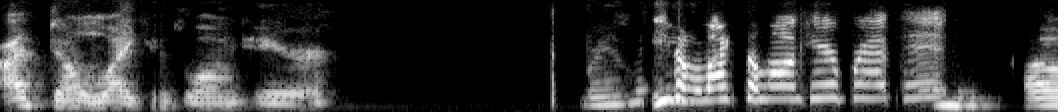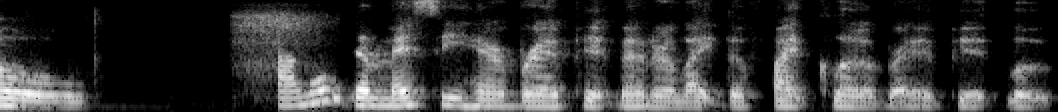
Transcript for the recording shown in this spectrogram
I don't like his long hair. Really? You don't like the long hair Brad Pitt? Oh, I like the messy hair Brad Pitt better, like the Fight Club Brad Pitt look.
